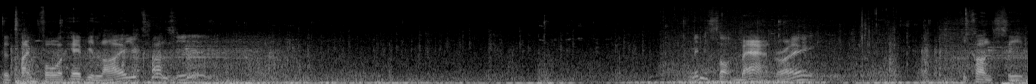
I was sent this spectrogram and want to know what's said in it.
the type 4 heavy line. You can't see it. I mean it's not bad, right? You can't see me.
